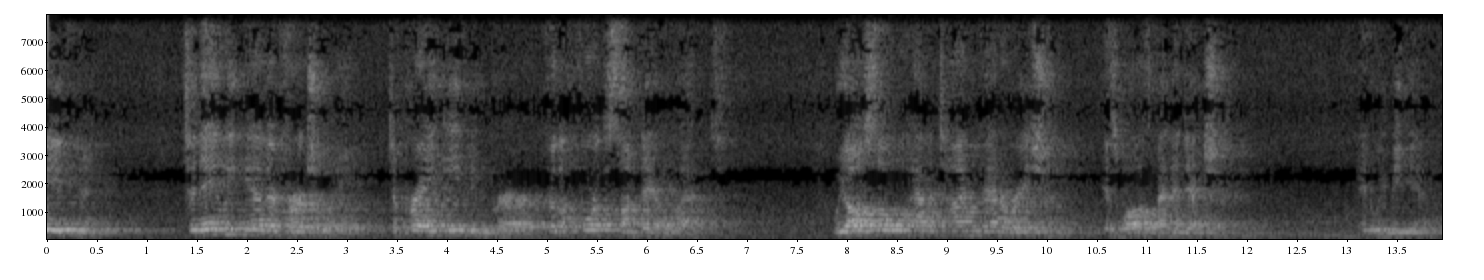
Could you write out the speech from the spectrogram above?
evening. Today we gather virtually to pray evening prayer for the fourth Sunday of Lent. We also will have a time of adoration as well as benediction. And we begin.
